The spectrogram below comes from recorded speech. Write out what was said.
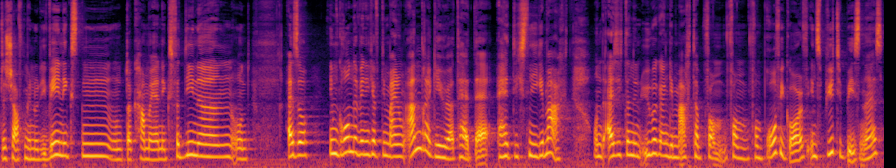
das schaffen wir nur die wenigsten und da kann man ja nichts verdienen und also im Grunde, wenn ich auf die Meinung anderer gehört hätte, hätte ich es nie gemacht. Und als ich dann den Übergang gemacht habe vom, vom, vom Profi-Golf ins Beauty-Business,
